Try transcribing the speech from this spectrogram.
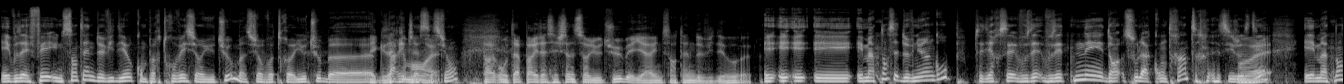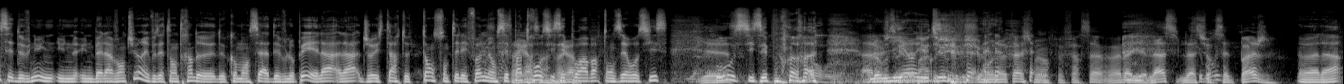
et vous avez fait une centaine de vidéos qu'on peut retrouver sur YouTube sur votre YouTube euh, Paris Jazz ouais. Session On tape Paris Jazz Session sur YouTube et il y a une centaine de vidéos. euh, et, et, et, et- maintenant c'est devenu un groupe c'est-à-dire que vous êtes, vous êtes né dans, sous la contrainte si j'ose Ouais. dire et maintenant c'est devenu une, une- une belle aventure et vous êtes en train de, de commencer à développer et là, là Joy Star te tend son téléphone mais on sait Ça pas regarde, trop si c'est pour avoir ton 06 Yes. ou si c'est pour le lien YouTube Je suis monotage, mais on peut faire ça. Voilà, il y a là, là sur bon cette page, voilà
